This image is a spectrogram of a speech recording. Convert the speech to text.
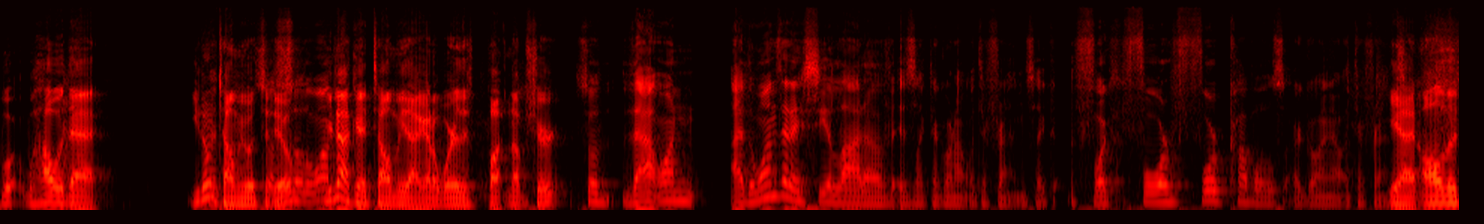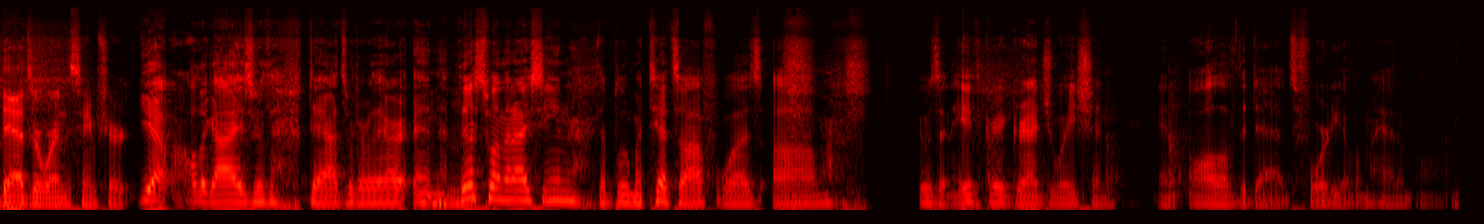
wh- how would that? You don't But- tell me what so- to do. so the one- you're not gonna tell me that I gotta wear this button-up shirt. So that one, I, the ones that I see a lot of is like they're going out with their friends. Like four, four, four couples are going out with their friends. Yeah, and all the dads are wearing the same shirt. Yeah, all the guys or the dads, whatever they are. And Mm-hmm. this one that I seen that blew my tits off was um, it was an eighth grade graduation, and all of the dads, forty of them, had them on,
